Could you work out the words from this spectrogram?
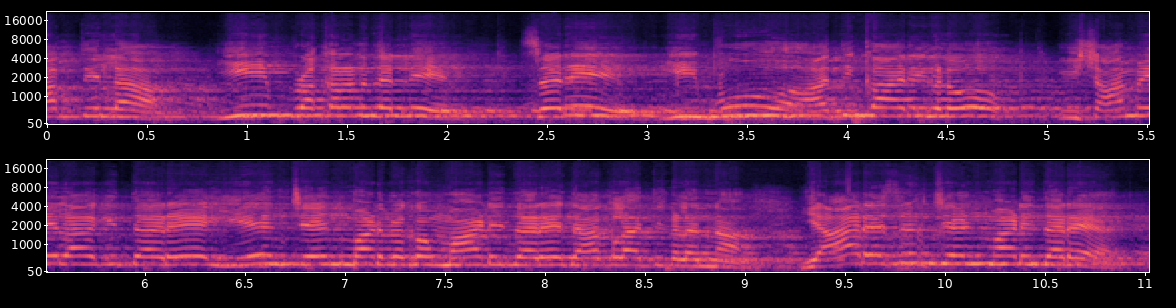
ಆಗ್ತಿಲ್ಲ. ಈ ಪ್ರಕರಣದಲ್ಲಿ ಸರಿ, ಈ ಭೂ ಅಧಿಕಾರಿಗಳು ಈ ಶಾಮೀಲಾಗಿದ್ದಾರೆ, ಏನು ಚೇಂಜ್ ಮಾಡಬೇಕೋ ಮಾಡಿದ್ದಾರೆ ದಾಖಲಾತಿಗಳನ್ನು. ಯಾರ ಹೆಸರಿಗೆ ಚೇಂಜ್ ಮಾಡಿದ್ದಾರೆ?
